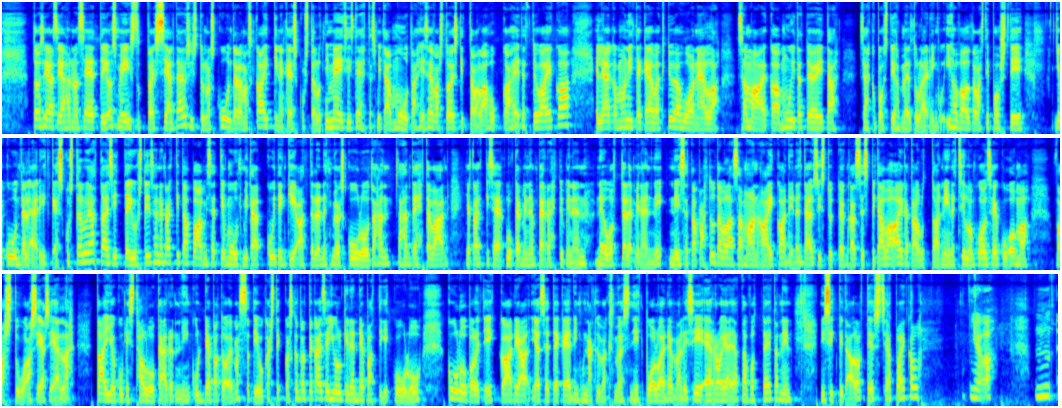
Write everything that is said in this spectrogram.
tosiasiahan on se, että jos me istuttaisiin siellä täysistunnossa kuuntelemassa kaikki ne keskustelut, niin me ei siis tehtäisi mitään muuta. Ja se vasta olisikin tavallaan hukkaa heitettyä aikaa. Eli aika moni tekee vaikka työhuoneella samaan aikaan muita töitä. Sähköpostiahan meillä tulee niin kuin ihan valtavasti postia ja kuuntelee niitä keskusteluja. Tai sitten justiinsa ne kaikki tapaamiset ja muut, mitä kuitenkin ajattelen, että myös kuuluu tähän, tähän tehtävään. Ja kaikki se lukeminen, perehtyminen, neuvotteleminen, niin, niin se tapahtuu tavallaan samaan aikaan niiden täysistuttujen kanssa. Se pitää vaan aikatauluttaa niin, että silloin kun on se joku oma vastuuasia siellä tai joku, mistä haluaa käydä niin kuin debatoimassa tiukasti, koska totta kai se julkinen debattikin kuuluu, kuuluu politiikkaan ja, ja se tekee niin kuin näkyväksi myös niitä puolueiden välisiä eroja ja tavoitteita, niin, niin sit pitää olla tietysti siellä paikalla. Joo.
